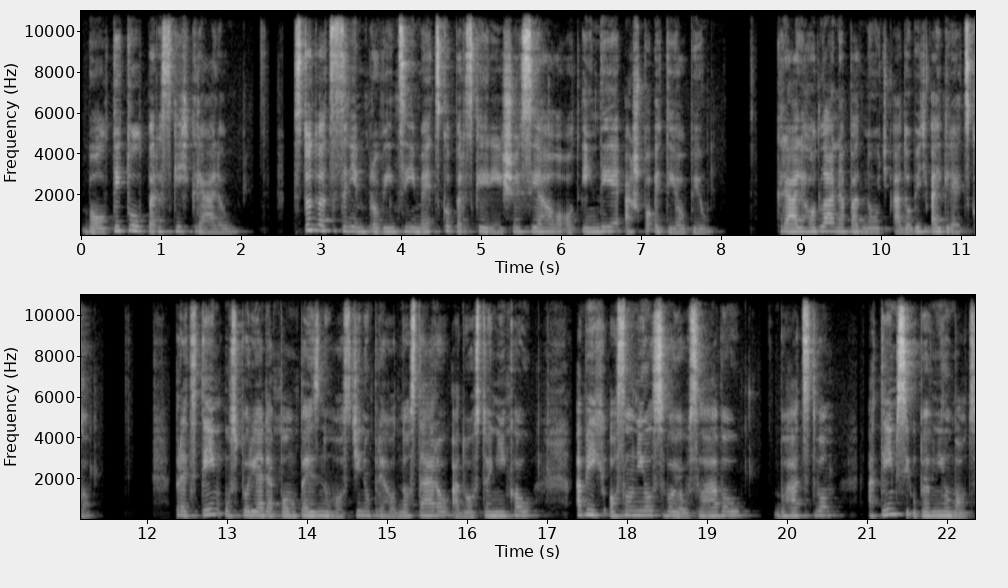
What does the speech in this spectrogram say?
bol titul perských kráľov. 127 provincií Mécko-Perskej ríše siahalo od Indie až po Etiópiu. Kráľ hodlá napadnúť a dobiť aj Grécko. Predtým usporiada pompéznu hostinu pre hodnostárov a dôstojníkov, aby ich oslnil svojou slávou, bohatstvom a tým si upevnil moc.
